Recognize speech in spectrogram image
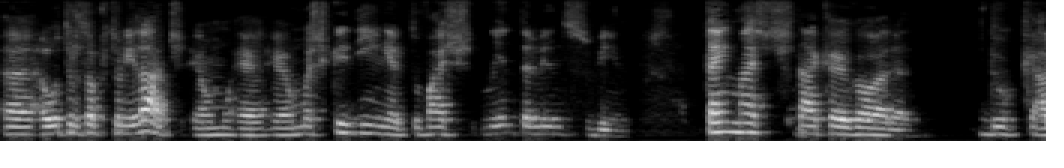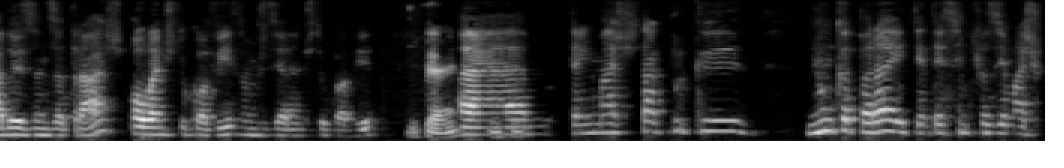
a outras oportunidades. É uma, é, é uma escadinha que tu vais lentamente subindo. Tem mais destaque agora do que há dois anos atrás, ou antes do Covid, vamos dizer antes do Covid. Okay. Uh, tem mais destaque porque nunca parei, tentei sempre fazer mais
